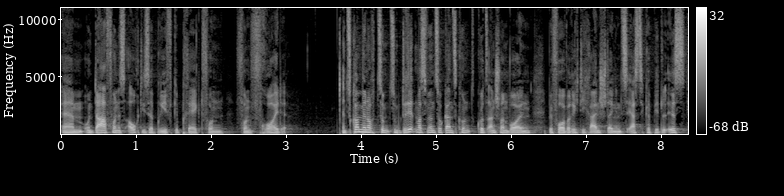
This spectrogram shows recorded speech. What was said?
Ähm, und davon ist auch dieser Brief geprägt von, von Freude. Jetzt kommen wir noch zum, zum dritten, was wir uns noch ganz kurz anschauen wollen, bevor wir richtig reinsteigen. Das erste Kapitel ist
